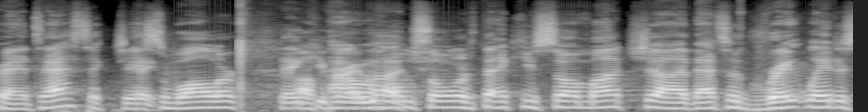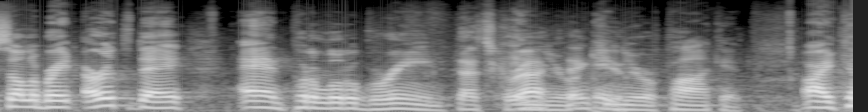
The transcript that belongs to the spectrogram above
Fantastic. Jayson thank, Waller, thank you Power very much. Home Solar, thank you so much. Uh, that's a great way to celebrate Earth Day and put a little green that's correct. in your, thank in you. your pocket. All right,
